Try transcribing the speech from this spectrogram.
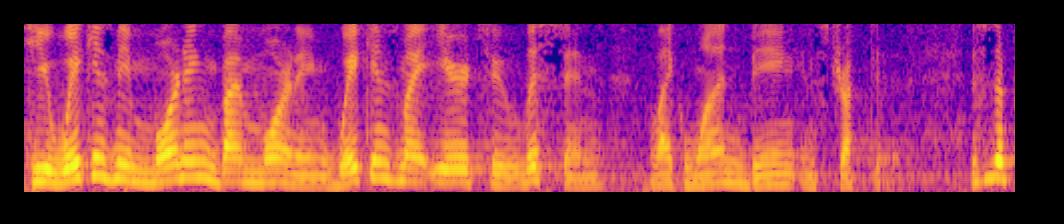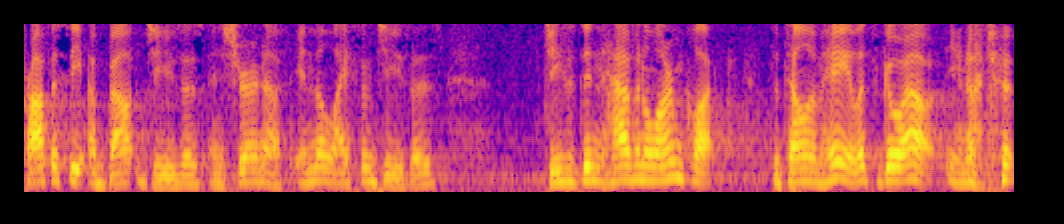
he wakens me morning by morning, wakens my ear to listen like one being instructed. This is a prophecy about Jesus, and sure enough, in the life of Jesus, Jesus didn't have an alarm clock to tell him, hey, let's go out, you know, to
